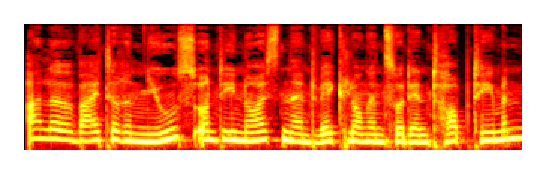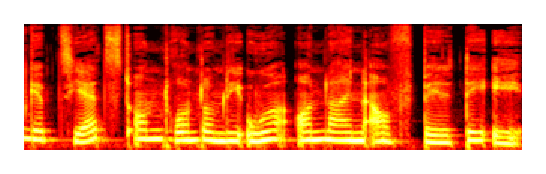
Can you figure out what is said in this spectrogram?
Alle weiteren News und die neuesten Entwicklungen zu den Top-Themen gibt's jetzt und rund um die Uhr online auf Bild.de.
